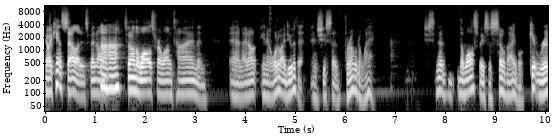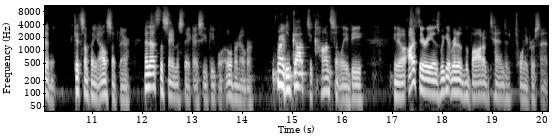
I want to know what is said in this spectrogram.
know, I can't sell it. It's been on, uh-huh. it's been on the walls for a long time, and and I don't, you know, what do I do with it?" And she said, "Throw it away." She said, "The wall space is so valuable. Get rid of it. Get something else up there." And that's the same mistake I see people over and over. Right. You've got to constantly be, you know, our theory is we get rid of the bottom 10 to 20%.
